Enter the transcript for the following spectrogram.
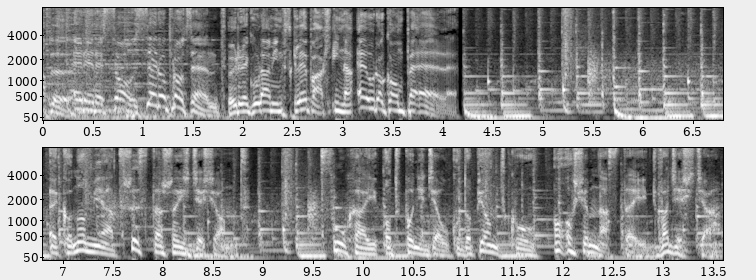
Apple. RRSO 0%. Regulamin w sklepach i na euro.com.pl. Ekonomia 360. Słuchaj od poniedziałku do piątku o 18.20.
